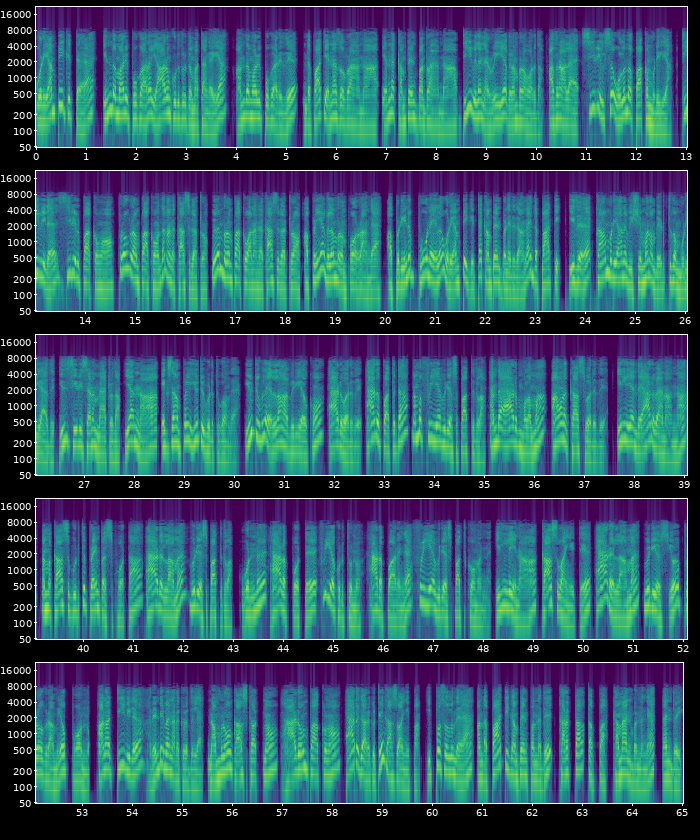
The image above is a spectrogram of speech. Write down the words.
ஒரு எம்பி கிட்ட இந்த மாதிரி புகாரை யாரும் கொடுத்துருக்க மாட்டாங்க ஐயா. அந்த மாதிரி புகார் இது. இந்த பாட்டி என்ன சொல்றாங்கன்னா என்ன கம்ப்ளைண்ட் பண்றாங்கன்னா டிவில நிறைய விளம்பரம் வருதான் அதனால சீரியல்ஸ் ஒழுங்கா பார்க்க முடியலையா டிவியில சீரியல் பார்க்கவும் ப்ரோக்ராம் பார்க்கவும் தான் நாங்க காசு கட்டுறோம். விளம்பரம் பார்க்கவா நாங்க காசு கட்டுறோம்? அப்படியே விளம்பரம் போடுறாங்க. அப்படின்னு பூனேல ஒரு எம்பி கிட்ட கம்ப்ளைண்ட் பண்ணிருக்காங்க இந்த பார்ட்டி இது காமெடியான விஷயமா நம்ம எடுத்துக்க முடியாது. இது சீரியஸான மேட்டர் தான். ஏன்னா எக்ஸாம்பிள் யூடியூப் எடுத்துக்கோங்க. யூடியூப்ல எல்லா வீடியோவுக்கும் ஆடு வருது. ஆடு பார்த்துட்டா நம்ம ஃப்ரீயா வீடியோஸ் பார்த்துக்கலாம். அந்த ஆடு மூலமா அவனுக்கு காசு வருது. இல்லையே அந்த ஆடு வேணாம்னா நம்ம காசு கொடுத்து பிரைம் பஸ் போட்டா ஆட் இல்லாம வீடியோஸ் பாத்துக்கலாம் ஒண்ணு ஆட போட்டு ஃப்ரீயா கொடுத்துடணும். ஆட பாருங்க ஃப்ரீயா வீடியோஸ் பாத்துக்கோமன்னு இல்லைனா காசு வாங்கிட்டு ஆட் இல்லாம வீடியோஸையோ ப்ரோக்ராமையோ போடணும். ஆனா டிவில ரெண்டுமே நடக்கிறது இல்ல நம்மளும் காசு காட்டணும் ஆடும் பார்க்கணும். ஆடுகாரர்கிட்டயும் காசு வாங்கிப்பான். இப்ப சொல்லுங்க அந்த பார்ட்டி கம்பெயின் பண்ணது கரெக்டா தப்பா? கமெண்ட் பண்ணுங்க. நன்றி.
